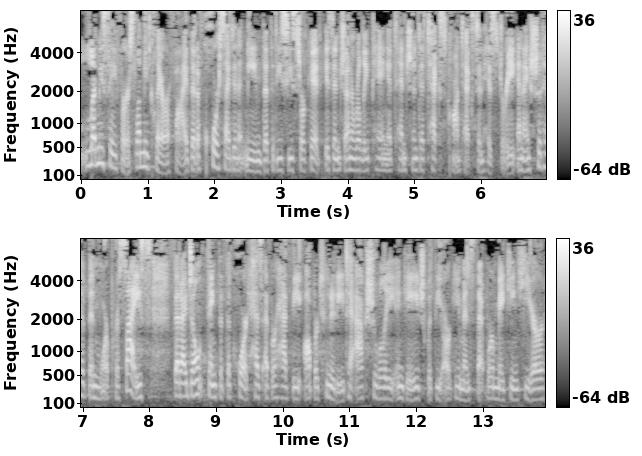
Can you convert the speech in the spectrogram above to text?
let me say first, let me clarify that of course I didn't mean that the DC Circuit isn't generally paying attention to text, context, and history, and I should have been more precise that I don't think that the court has ever had the opportunity to actually engage with the arguments that we're making here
